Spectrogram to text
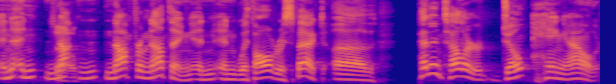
And and not So- n- not for nothing, and and with all respect, uh, Penn and Teller don't hang out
